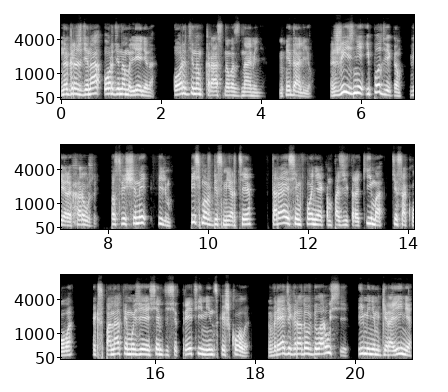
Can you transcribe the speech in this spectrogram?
Награждена орденом Ленина орденом Красного Знамени, медалью. Жизни и подвигам Веры Харужей посвящены фильм «Письма в бессмертие», вторая симфония композитора Кима Тесакова, экспонаты музея 73-й Минской школы. В ряде городов Белоруссии именем героини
